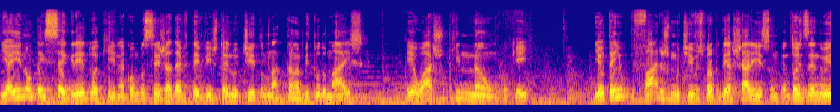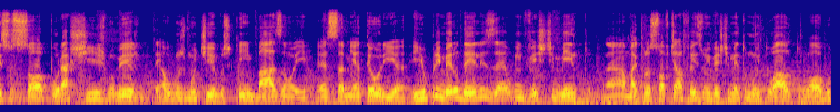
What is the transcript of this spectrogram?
E aí não tem segredo aqui, né? Como você já deve ter visto aí no título, na thumb e tudo mais, eu acho que não, ok? E eu tenho vários motivos para poder achar isso. Eu não estou dizendo isso só por achismo mesmo. Tem alguns motivos que embasam aí essa minha teoria. E o primeiro deles é o investimento. Né? A Microsoft ela fez um investimento muito alto, logo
